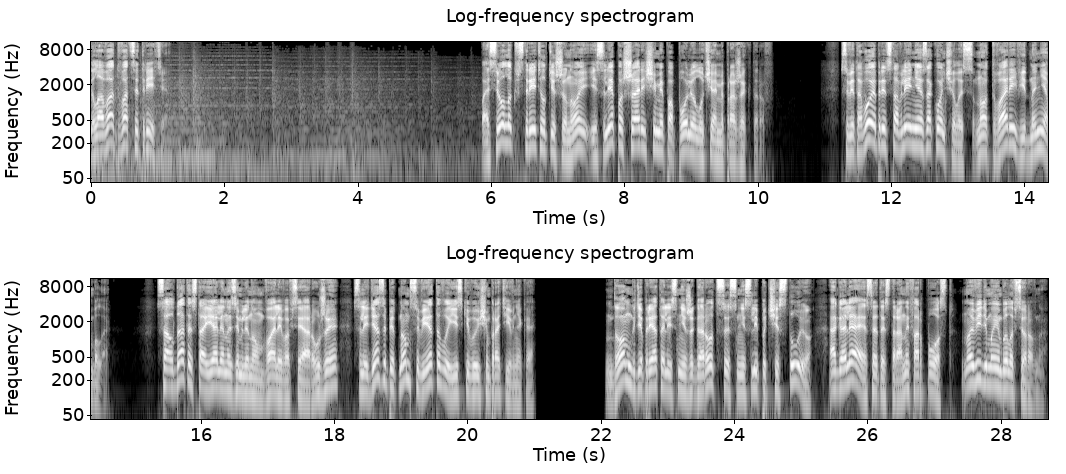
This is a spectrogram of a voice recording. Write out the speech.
Глава 23. Поселок встретил тишиной и слепо шарящими по полю лучами прожекторов. Световое представление закончилось, но тварей видно не было. Солдаты стояли на земляном вале во всеоружии, следя за пятном света, выискивающим противника. Дом, где прятались нижегородцы, снесли подчистую, оголяя с этой стороны форпост, но, видимо, им было все равно.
